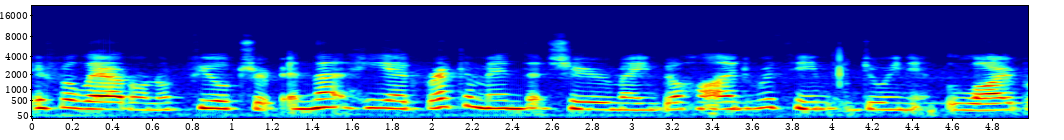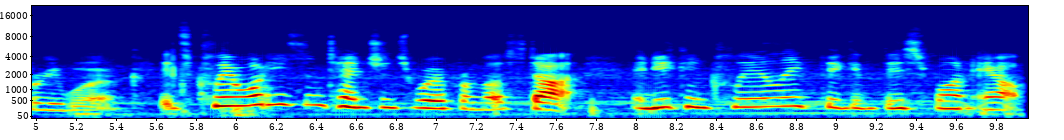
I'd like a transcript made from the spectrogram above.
if allowed on a field trip and that he had recommended that she remain behind with him doing library work. It's clear what his intentions were from the start, and you can clearly figure this one out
